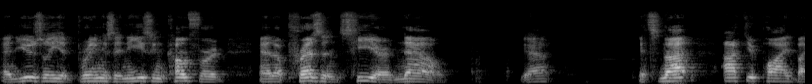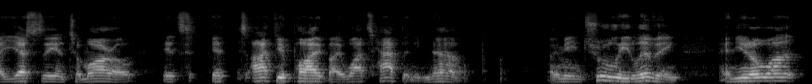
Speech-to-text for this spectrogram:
And usually it brings an ease and comfort and a presence here now. Yeah? It's not occupied by yesterday and tomorrow. It's it's occupied by what's happening now. I mean, truly living. And you know what?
